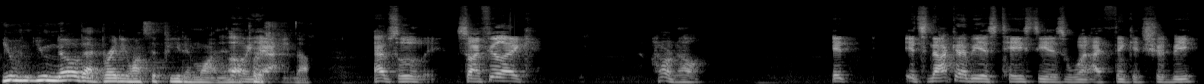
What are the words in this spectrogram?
You you know that Brady wants to feed him one in oh, the first yeah. game, though. Absolutely. So I feel like I don't know. It it's not going to be as tasty as what I think it should be.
